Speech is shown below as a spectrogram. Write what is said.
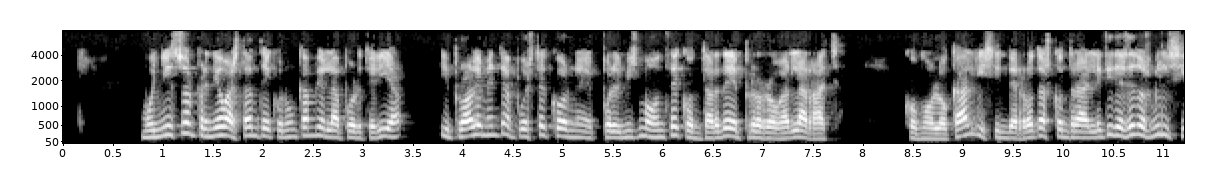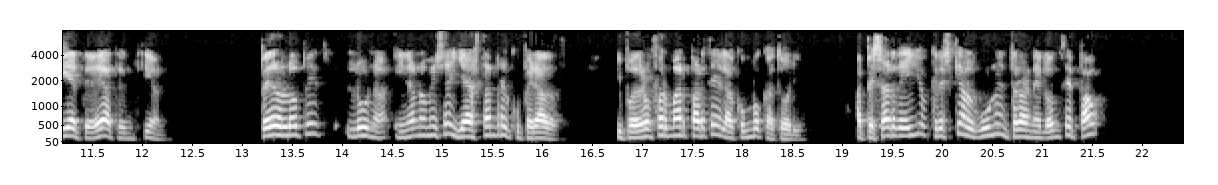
Muñiz sorprendió bastante con un cambio en la portería y probablemente apueste con, eh, por el mismo once con tal de prorrogar la racha, como local y sin derrotas contra el Atleti desde 2007, eh, atención. Pedro López, Luna y Nano Mesa ya están recuperados y podrán formar parte de la convocatoria. A pesar de ello, ¿crees que alguno entrará en el once, Pau?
